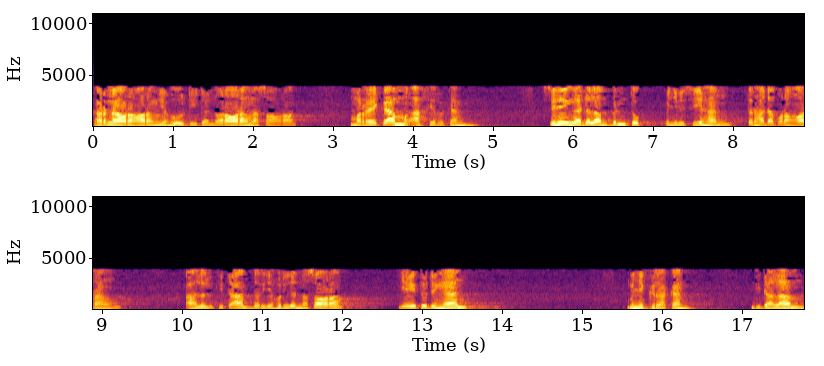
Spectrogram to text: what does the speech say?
Karena orang-orang Yahudi dan orang-orang Nasara mereka mengakhirkan Sehingga dalam bentuk penyelisihan terhadap orang-orang ahlul kitab dari Yahudi dan Nasara yaitu dengan menyegerakan di dalam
